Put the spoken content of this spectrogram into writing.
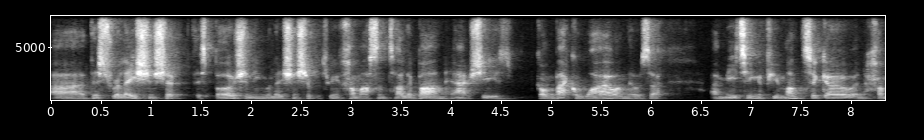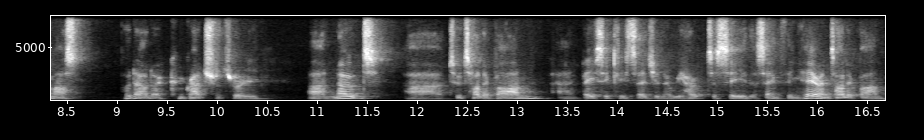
uh, this relationship, this burgeoning relationship between Hamas and Taliban. It actually has gone back a while, and there was a, a meeting a few months ago, and Hamas put out a congratulatory uh, note uh, to Taliban and basically said, you know, we hope to see the same thing here. And Taliban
